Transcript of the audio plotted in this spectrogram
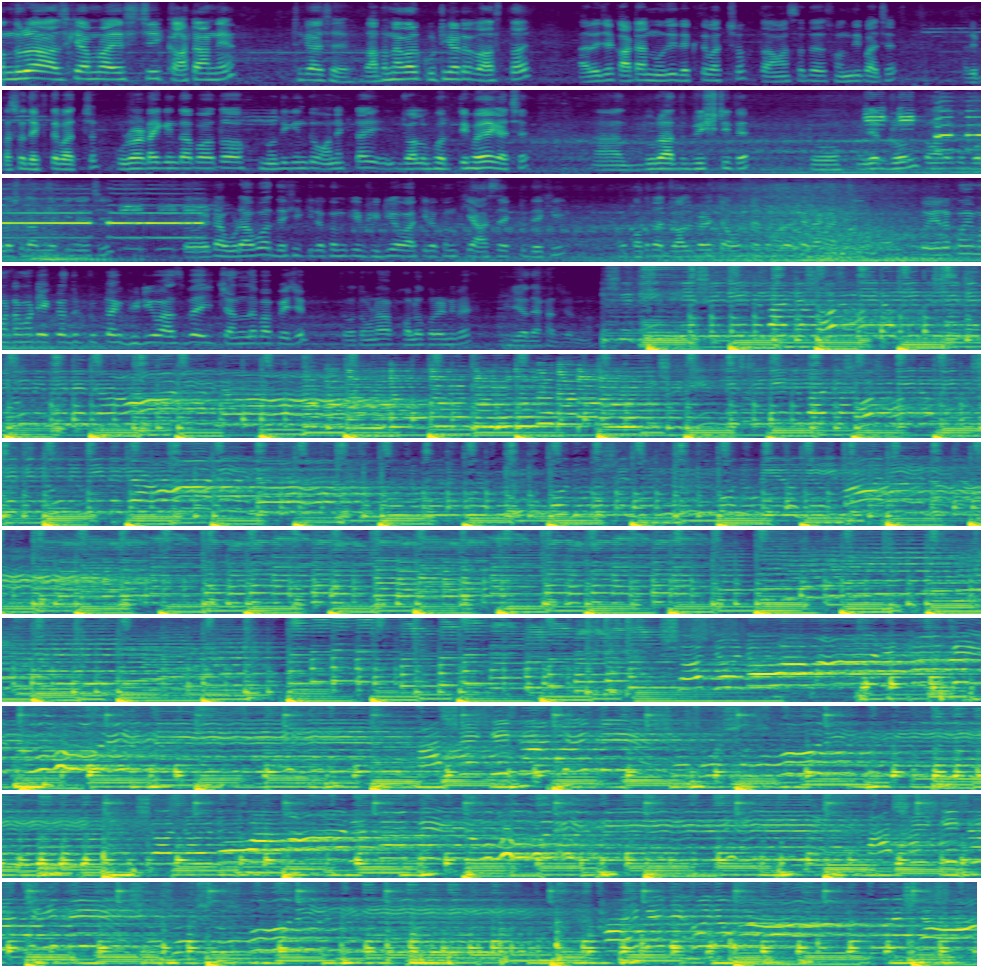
বন্ধুরা, আজকে আমরা এসেছি কাটানে, ঠিক আছে? রাধানগর কুটিহাটের রাস্তায়। আর এই যে কাটা নদী দেখতে পাচ্ছ, তো আমার সাথে সন্দীপ আছে। আর এই পাশেও দেখতে পাচ্ছ, পুরোটাই কিন্তু আপাতত নদী কিন্তু অনেকটাই জল ভর্তি হয়ে গেছে দুরাত বৃষ্টিতে। তো যে ড্রোন তোমাদেরকে বলেছিলাম যে কিনেছি, তো এটা উড়াবো, দেখি কীরকম কি ভিডিও বা কীরকম কি আসে, একটু দেখি। আর কতটা জল বেড়েছে অবশ্যই তোমাদেরকে দেখাচ্ছি। তো এরকমই মোটামুটি একটু টুকটাক ভিডিও আসবে এই চ্যানেলে বা পেজে তো তোমরা ফলো করে নেবে ভিডিও দেখার জন্য।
